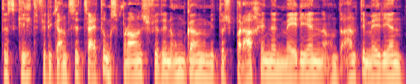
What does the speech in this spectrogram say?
Das gilt für die ganze Zeitungsbranche, für den Umgang mit der Sprache in den Medien und Antimedien.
